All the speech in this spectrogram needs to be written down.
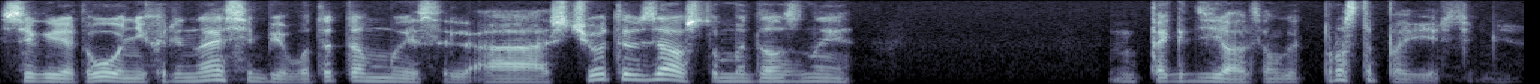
Все говорят, о, ни хрена себе, вот эта мысль. А с чего ты взял, что мы должны так делать? Он говорит, просто поверьте мне.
